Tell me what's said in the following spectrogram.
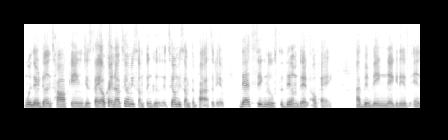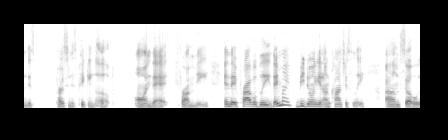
when they're done talking, just say, okay, now tell me something good. Tell me something positive. That signals to them that, okay, I've been being negative and this person is picking up on that from me. And they probably, they might be doing it unconsciously. Um, so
